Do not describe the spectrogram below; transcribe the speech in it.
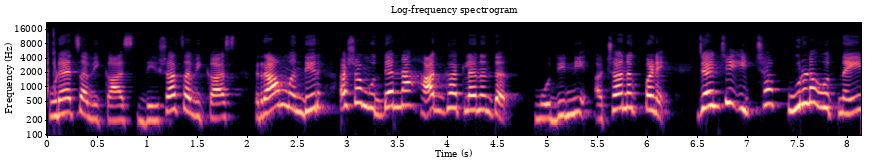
पुण्याचा विकास देशाचा विकास राम मंदिर अशा मुद्द्यांना हात घातल्यानंतर मोदींनी अचानकपणे ज्यांची इच्छा पूर्ण होत नाही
